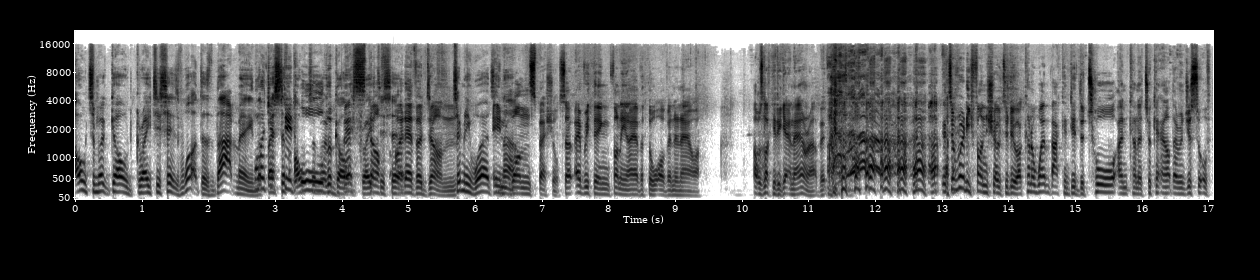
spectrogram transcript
ultimate gold, greatest hits. What does that mean? Well, the I just best did of all the gold, best stuff. I'd ever done. Too many words in one special. So everything funny I ever thought of in an hour. I was lucky to get an hour out of it. it's a really fun show to do. I kind of went back and did the tour and kind of took it out there and just sort of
